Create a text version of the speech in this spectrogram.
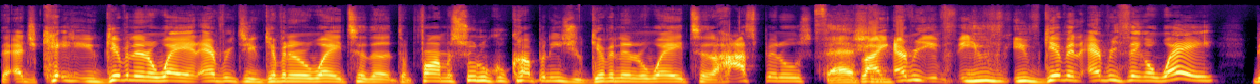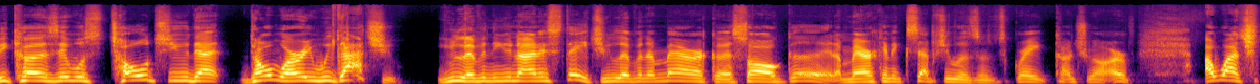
the education. You've given it away at every. You've given it away to the, the pharmaceutical companies. You've given it away to the hospitals. Fashion. Like every you've you've given everything away because it was told to you that don't worry, we got you. You live in the United States. You live in America. It's all good. American exceptionalism. It's a great country on earth. I watch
